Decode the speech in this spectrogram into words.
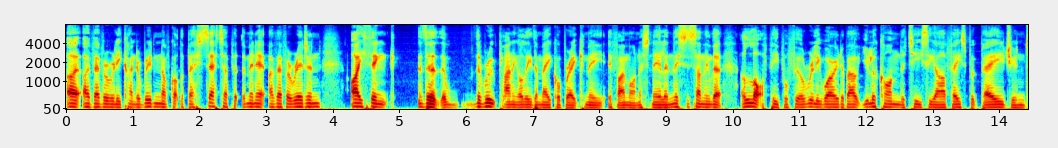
uh, I've ever really kind of ridden. I've got the best setup at the minute I've ever ridden. I think the, the route planning will either make or break me, if I'm honest, Neil. And this is something that a lot of people feel really worried about. You look on the TCR Facebook page and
